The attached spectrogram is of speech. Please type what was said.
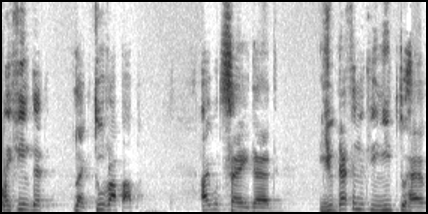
I think that, like, to wrap up, I would say that you definitely need to have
